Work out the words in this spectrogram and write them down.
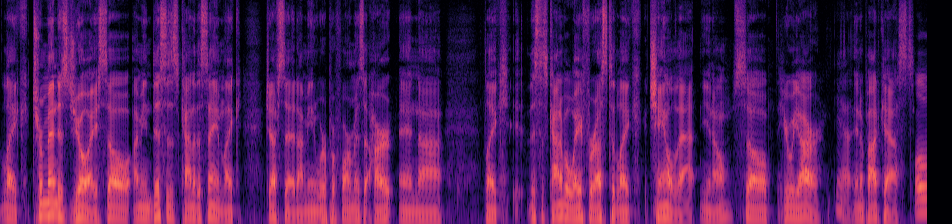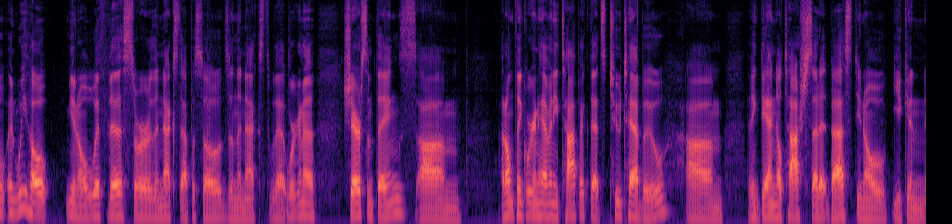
like tremendous joy. So i mean this is kind of the same. Like Geoff said i mean we're performers at heart and uh like this is kind of a way for us to like channel that you know so here we are Yeah. in a podcast Well, and we hope, you know, with this or the next episodes and the next that we're gonna share some things. Um, I don't think we're gonna have any topic that's too taboo. Um, I think Daniel Tosh said it best. You know, you can,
